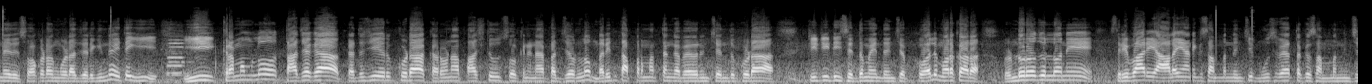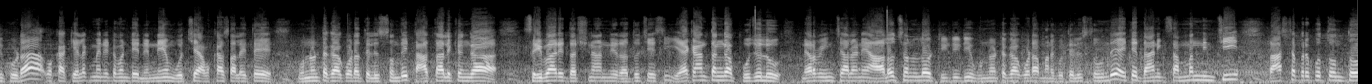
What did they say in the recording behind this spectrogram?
అనేది సోకడం కూడా జరిగింది. అయితే ఈ ఈ క్రమంలో తాజాగా పెద్దజీరుకు కూడా కరోనా పాజిటివ్ సోకిన నేపథ్యంలో మరింత అప్రమత్తంగా వ్యవహరించేందుకు కూడా టీటీడీ సిద్ధమైందని చెప్పుకోవాలి. మరొక రెండు రోజుల్లోనే శ్రీవారి ఆలయానికి సంబంధించి మూసివేతకు సంబంధించి కూడా ఒక కీలకమైనటువంటి నిర్ణయం వచ్చే అవకాశాలు అయితే ఉన్నట్టుగా కూడా తెలుస్తుంది. తాత్కాలికంగా శ్రీవారి దర్శనాన్ని రద్దు చేసి ఏకాంతంగా పూజలు నిర్వహించాలనే ఆలోచనలో టీటీడీ ఉన్నట్టుగా కూడా మనకు తెలుస్తుంది అయితే దానికి సంబంధించి రాష్ట్ర ప్రభుత్వంతో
